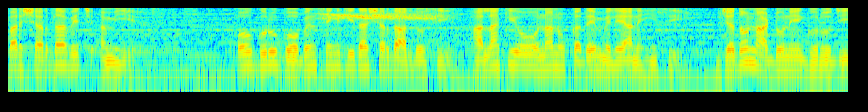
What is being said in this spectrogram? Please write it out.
ਪਰ ਸ਼ਰਧਾ ਵਿੱਚ ਅਮੀਰ। ਉਹ ਗੁਰੂ ਗੋਬਿੰਦ ਸਿੰਘ ਜੀ ਦਾ ਸ਼ਰਧਾਲੂ ਸੀ, ਹਾਲਾਂਕਿ ਉਹ ਉਹਨਾਂ ਨੂੰ ਕਦੇ ਮਿਲਿਆ ਨਹੀਂ ਸੀ। ਜਦੋਂ ਨਾਡੂ ਨੇ ਗੁਰੂ ਜੀ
